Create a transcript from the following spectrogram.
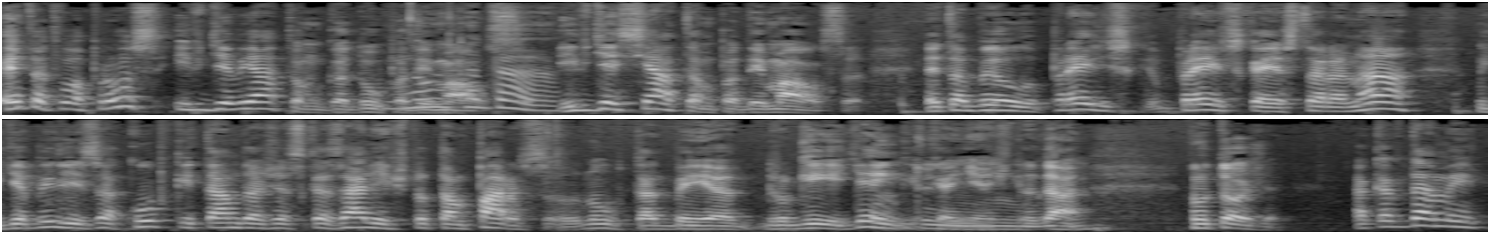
этот вопрос и в девятом году поднимался, ну, да. и в десятом поднимался. Это был Прельская сторона, где были закупки, там даже сказали, что там парус, ну, так бы другие деньги, другие конечно, да. да. Ну, тоже. А когда мы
